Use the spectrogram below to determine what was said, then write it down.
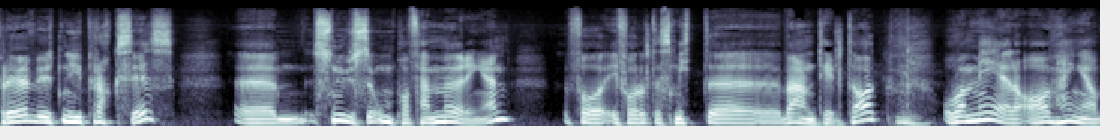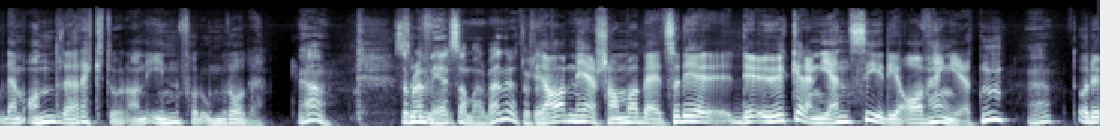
Prøve ut ny praksis, Snuse snu seg om på femøringen for, i forhold til smitteverntiltak, og var mer avhengig av de andre rektorene innenfor området. ja. Så det ble mer samarbeid, rett og slett? Ja, mer samarbeid. Så det, det øker den gjensidige avhengigheten, Ja. og det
